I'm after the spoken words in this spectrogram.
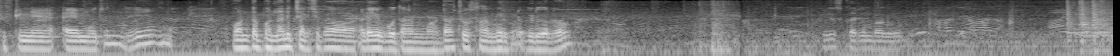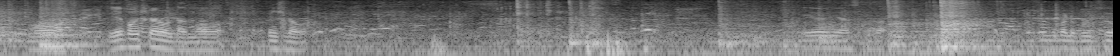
ఫిఫ్టీన్ ఏఎం అవుతుంది. వంట పనులన్నీ చక్కగా రెడీ అయిపోతాను అనమాట చూస్తాను మీరు కూడా వీడియోలో. ప్లీజ్ కరీంబాగు మావా. ఏ ఫంక్షన్ అయినా ఉంటుంది మావా. ఫంక్షన్లో ఏం చేస్తారా ఎందుకంటే పులుసు.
